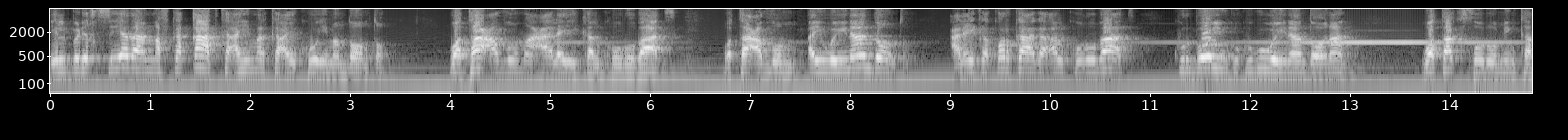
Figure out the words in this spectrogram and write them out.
ilbiriqsiyada nafka qaadka ahi marka ay kuu iman doonto. Wa tacduma calayka alkurubaat. Wa tacdum ay weynaan doonto. Calayka korkaaga alkurubaat. Kurbooyinku kugu weynaan doonaan. Wa takhuru minka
